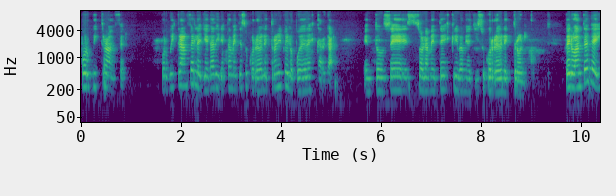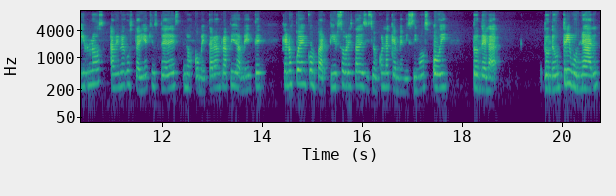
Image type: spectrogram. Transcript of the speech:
por WeTransfer. Por WeTransfer le llega directamente a su correo electrónico y lo puede descargar. Entonces, solamente escríbame allí su correo electrónico. Pero antes de irnos, a mí me gustaría que ustedes nos comentaran rápidamente qué nos pueden compartir sobre esta decisión con la que me hicimos hoy, donde, la, donde un tribunal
